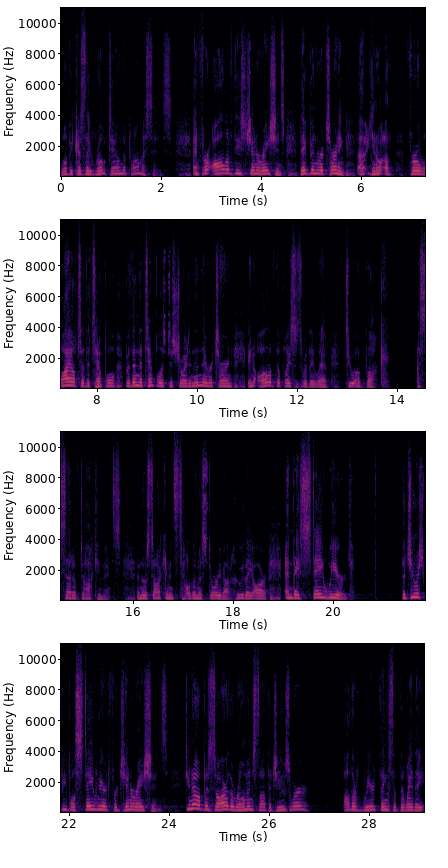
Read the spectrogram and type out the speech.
Well, because they wrote down the promises. And for all of these generations, they've been returning, uh, you know, uh, for a while to the temple, but then the temple is destroyed, and then they return in all of the places where they live to a book, a set of documents. And those documents tell them a story about who they are, and they stay weird. The Jewish people stay weird for generations. Do you know how bizarre the Romans thought the Jews were? all their weird things that the way they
